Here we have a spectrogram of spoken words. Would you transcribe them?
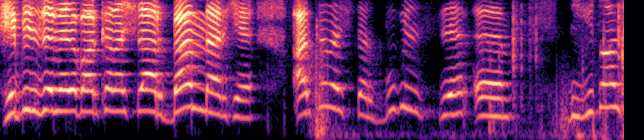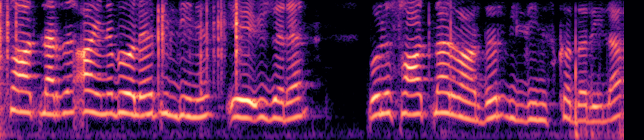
Hepinize merhaba arkadaşlar. Ben Berke. Arkadaşlar bugün size e, dijital saatlerde aynı böyle bildiğiniz e, üzere böyle saatler vardır bildiğiniz kadarıyla.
